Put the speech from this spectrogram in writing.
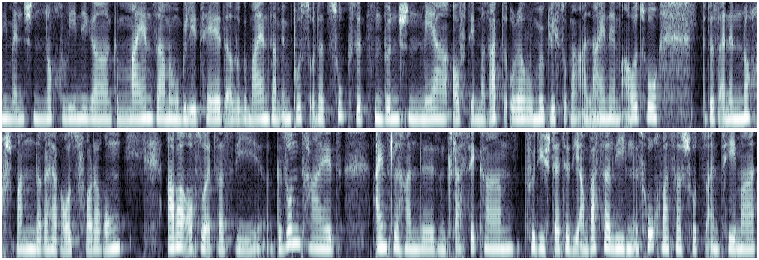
die Menschen noch weniger gemeinsame Mobilität, also gemeinsam im Bus oder Zug sitzen wünschen, mehr auf dem Rad oder womöglich sogar alleine im Auto, wird es eine noch spannendere Herausforderung. Aber auch so etwas wie Gesundheit, Einzelhandel sind Klassiker. Für die Städte, die am Wasser liegen, ist Hochwasserschutz ein Thema,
